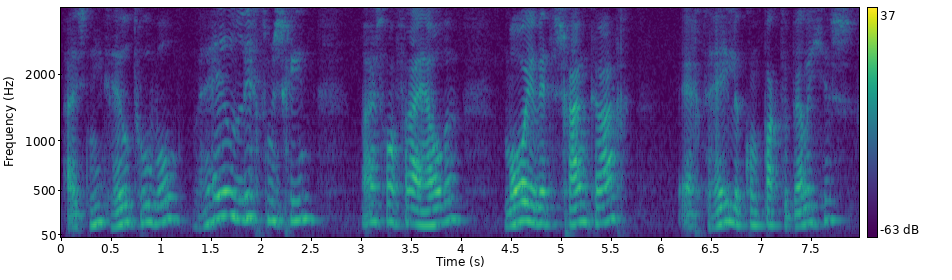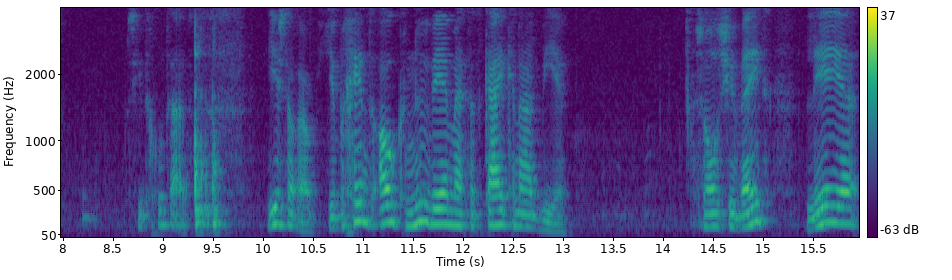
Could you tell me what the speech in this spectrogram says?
Hij is niet heel troebel. Heel licht misschien. Maar hij is wel vrij helder. Mooie witte schuimkraag. Echt hele compacte belletjes. Ziet er goed uit. Hier staat ook. Je begint ook nu weer met het kijken naar het bier. Zoals je weet leer je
